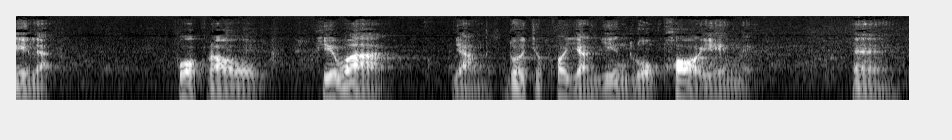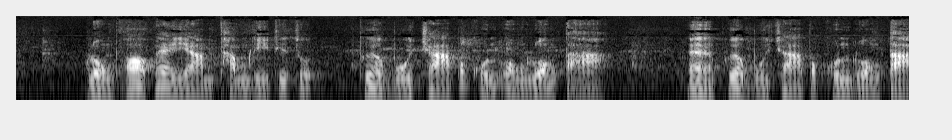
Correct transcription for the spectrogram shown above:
นี่แหละ พวกเราพี่ว่าอย่างโดยเฉพาะอย่างยิ่งหลวงพ่อเองเนี่ยหลวงพ่อพยายามทำดีที่สุด พื่อบูชาพระคุณองค์หลวงตาเเพื่อบูชาพระคุณหลวงตา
